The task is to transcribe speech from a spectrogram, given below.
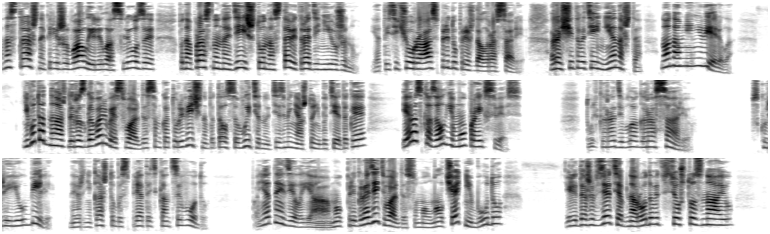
Она страшно переживала и лила слезы, понапрасну надеясь, что он оставит ради нее жену. Я тысячу раз предупреждал Росария. Рассчитывать ей не на что, но она мне не верила. И вот однажды, разговаривая с Вальдесом, который вечно пытался вытянуть из меня что-нибудь эдакое, я рассказал ему про их связь. Только ради блага Росарио. Вскоре ее убили. Наверняка, чтобы спрятать концы в воду. Понятное дело, я мог пригрозить Вальдесу, мол, молчать не буду, или даже взять и обнародовать все, что знаю,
